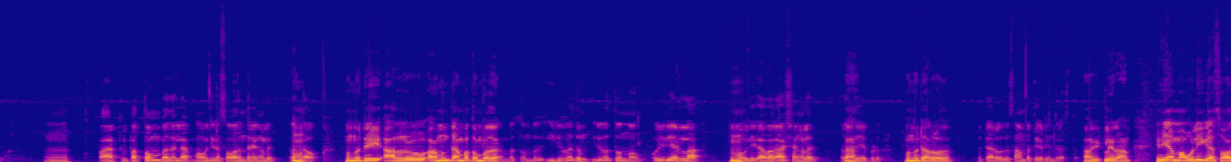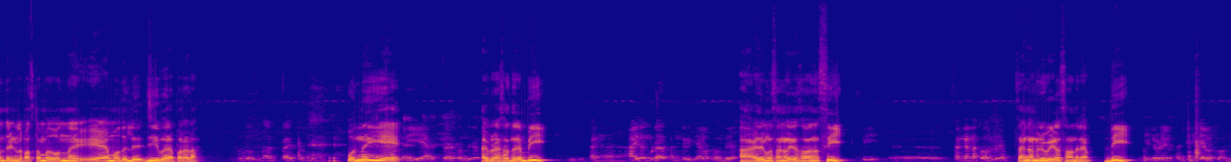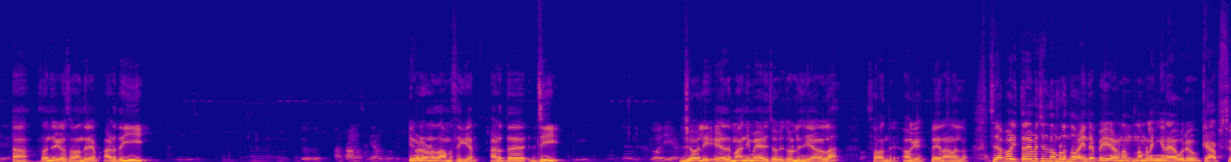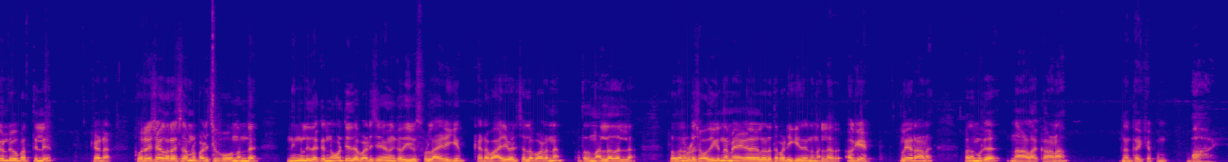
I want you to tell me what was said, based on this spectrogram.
പാർട്ടി പത്തൊമ്പതിലെ മൗലിക സ്വാതന്ത്ര്യങ്ങൾ റദ്ദാവും. മുന്നൂറ്റി അറു മുന്നൂറ്റി അമ്പത്തൊമ്പത് അമ്പത്തൊമ്പത് ഇരുപതും ഇരുപത്തൊന്നും ഒഴികെയുള്ള മൗലിക അവകാശങ്ങൾ റദ്ദ് ചെയ്യപ്പെടും. മുന്നൂറ്റി അറുപത് നൂറ്ററുപത് സാമ്പത്തിക അടിയന്തരാവസ്ഥ. ഓക്കെ ക്ലിയർ ആണ്. ഇനി ആ മൗലിക സ്വാതന്ത്ര്യങ്ങൾ പത്തൊമ്പത് ഒന്ന് എ മുതൽ ജി വരെ പറയടാ. ഒന്ന് എ. അഭിപ്രായ സ്വാതന്ത്ര്യം ബി. ആയുധങ്ങൾ സംഘടിക്കുന്ന സ്വാതന്ത്ര്യം. സി. സംഘടന രൂപീകരണ സ്വാതന്ത്ര്യം ഡി. ആ സഞ്ചരിക്കുന്ന സ്വാതന്ത്ര്യം. അടുത്ത് ഇ. ഇവിടെ വേണം താമസിക്കാം. അടുത്ത് ജി. ജോലി ഏത് മാന്യമായ ചോദ്യം തൊഴിലും ചെയ്യാനുള്ള സ്വാതന്ത്ര്യം. ഓക്കെ ക്ലിയർ ആണല്ലോ. ശരി അപ്പോൾ ഇത്രയും വെച്ചിട്ട് നമ്മളിന്ന് വൈൻഡപ്പ് ചെയ്യണം. നമ്മളിങ്ങനെ ഒരു ക്യാപ്സ്യൂൾ രൂപത്തിൽ കേട്ടോ കുറേശ്ശെ കുറേശ്ശെ നമ്മൾ പഠിച്ചു പോകുന്നുണ്ട്. നിങ്ങൾ ഇതൊക്കെ നോട്ട് ചെയ്ത് പഠിച്ച് കഴിഞ്ഞാൽ നിങ്ങൾക്ക് യൂസ്ഫുൾ ആയിരിക്കും. കേട്ടോ വാരി വലിച്ചുള്ള പഠനം അത്ര നല്ലതല്ല. പ്രധാനപ്പെട്ട ചോദിക്കുന്ന മേഖലകളെടുത്ത് പഠിക്കുന്നതിന് നല്ലത്. ഓക്കെ ക്ലിയർ ആണ്. അപ്പോൾ നമുക്ക് നാളെ കാണാം. ഇന്നത്തേക്കപ്പം ബായ്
